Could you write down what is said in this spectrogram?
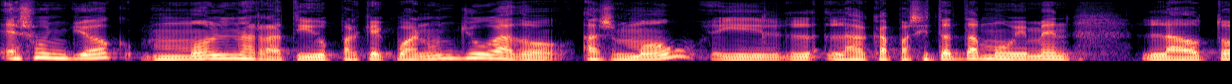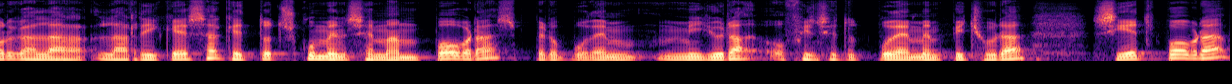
és un joc molt narratiu, perquè quan un jugador es mou i la capacitat de moviment l'otorga la, la riquesa, que tots comencem amb pobres, però podem millorar o fins i tot podem empitjorar. Si ets pobre,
